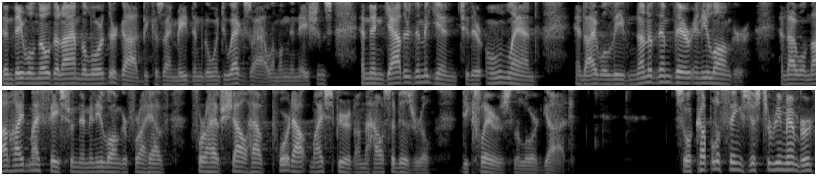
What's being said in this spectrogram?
Then they will know that I am the Lord their God because I made them go into exile among the nations and then gathered them again to their own land. And I will leave none of them there any longer. And I will not hide my face from them any longer, for I have, for I have shall have poured out my spirit on the house of Israel, declares the Lord God. So a couple of things just to remember.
